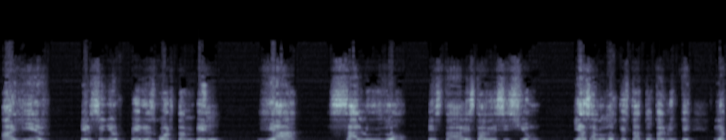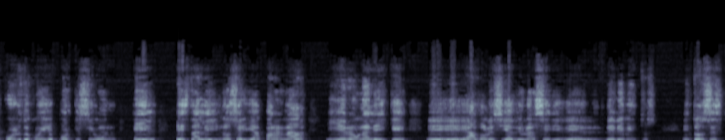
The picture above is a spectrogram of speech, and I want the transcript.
Ayer, el señor Pérez Guartambel ya saludó esta, esta decisión, ya saludó que está totalmente de acuerdo con ello, porque según él, esta ley no servía para nada y era una ley que eh, eh, adolecía de una serie de, elementos. Entonces,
